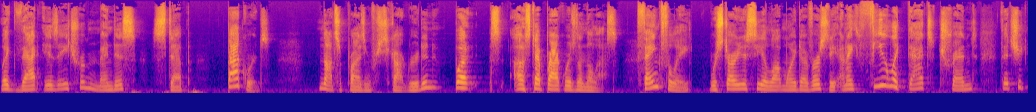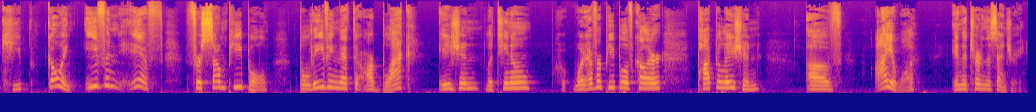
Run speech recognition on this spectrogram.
like that is a tremendous step backwards. Not surprising for Scott Rudin, but a step backwards nonetheless. Thankfully, we're starting to see a lot more diversity. And I feel like that's a trend that should keep going, even if for some people, believing that there are black, Asian, Latino, whatever people of color population of Iowa in the turn of the century.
